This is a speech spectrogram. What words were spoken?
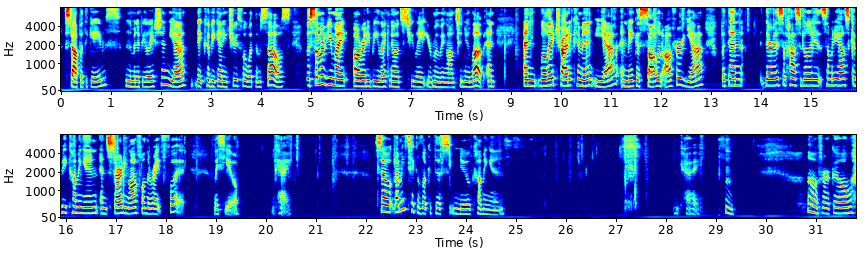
stop with the games and the manipulation? Yeah, they could be getting truthful with themselves. But some of you might already be like, no, it's too late. You're moving on to new love. And and will they try to come in? Yeah. And make a solid offer? Yeah. But then there is a possibility that somebody else could be coming in and starting off on the right foot with you. Okay. So let me take a look at this new coming in. Okay. Hmm. Oh, Virgo.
